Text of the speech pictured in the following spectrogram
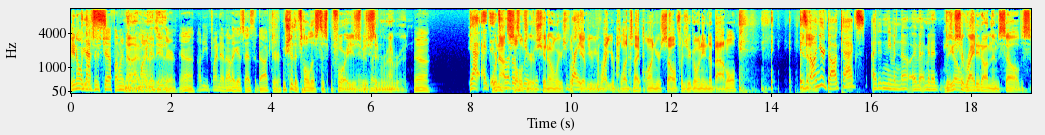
Do you know what And yours that's- is, Jeff? I don't even No, know what mine no is either. Yeah. How do you find that out? I guess that's the doctor. I'm sure they've told us this before. You just, we just didn't remember it. Yeah. Yeah, I- it's We're not of those weird soldiers, you know. Where you're supposed Right. to have you, you write your blood type on yourself as you're going into battle. Is you it know? on your dog tags? I didn't even know. I I mean, They used to write it on themselves,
